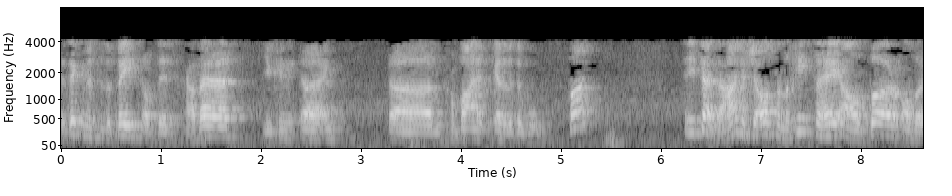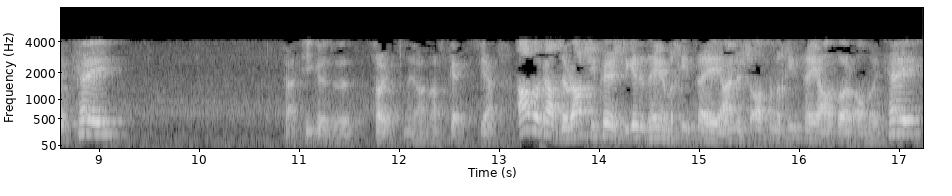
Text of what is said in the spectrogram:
the thickness of the base of this kaveret, you can uh, um, combine it together with the wall. Fine. And he says. That he goes. Sorry, no, I skipped. Yeah. Avagav the Rashi Pirish to get hey mechitza hey ha'hainu she'osa mechitza hey on K.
